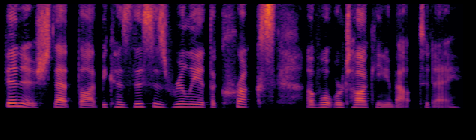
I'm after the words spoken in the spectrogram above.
finish that thought because this is really at the crux of what we're talking about today.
